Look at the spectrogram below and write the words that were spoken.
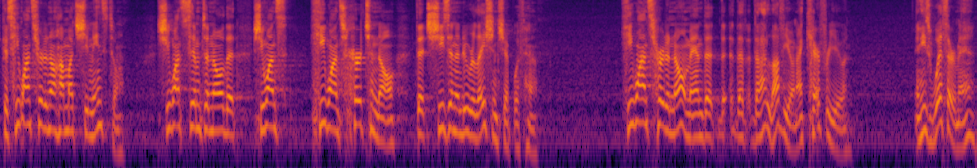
Because he wants her to know how much she means to him. She wants him to know that she wants, he wants her to know that she's in a new relationship with him. He wants her to know, man, that, that, that I love you and I care for you. And, he's with her, man.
